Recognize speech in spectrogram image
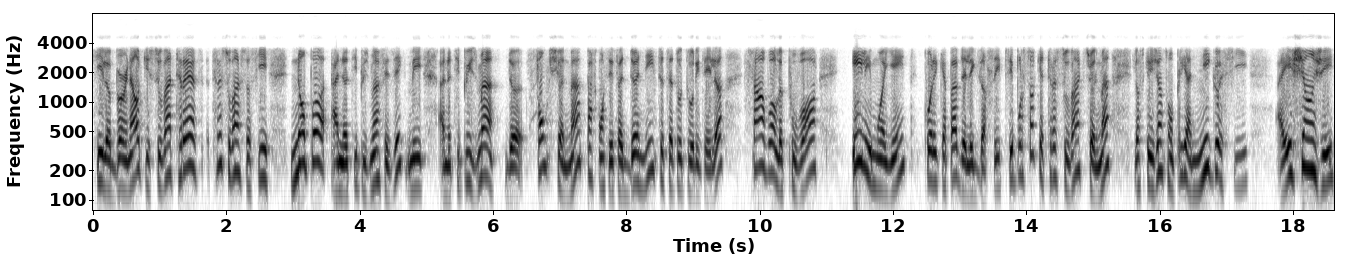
qui est le burn-out, qui est souvent très, très souvent associé, non pas à notre épuisement physique, mais à notre épuisement de fonctionnement, parce qu'on s'est fait donner toute cette autorité-là, sans avoir le pouvoir et les moyens pour être capable de l'exercer. C'est pour ça que très souvent, actuellement, lorsque les gens sont pris à négocier, à échanger,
